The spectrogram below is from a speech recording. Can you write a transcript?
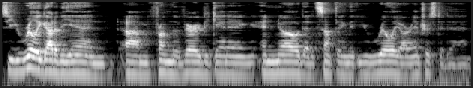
So you really got to be in um, from the very beginning and know that it's something that you really are interested in.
